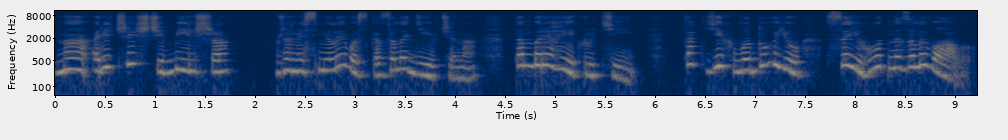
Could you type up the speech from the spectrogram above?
На річищі більша, вже несміливо сказала дівчина, там береги круті, так їх водою сей год не заливало.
